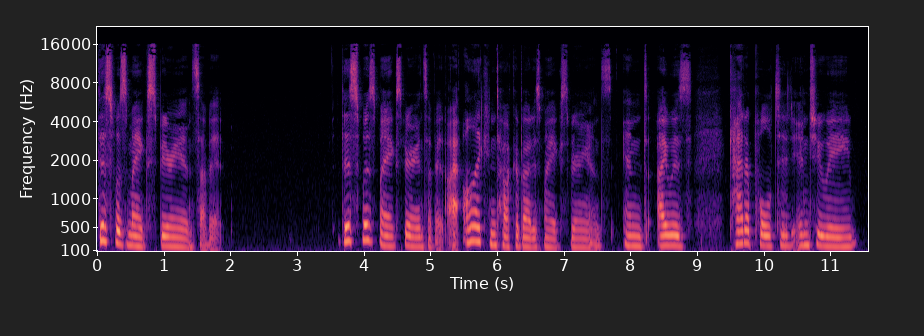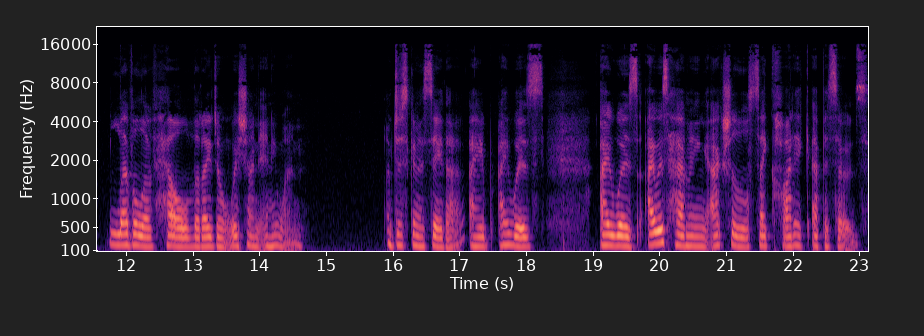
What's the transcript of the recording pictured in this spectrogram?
this was my experience of it. This was my experience of it. I, all I can talk about is my experience. And I was catapulted into a level of hell that I don't wish on anyone. I'm just going to say that. I I was I was I was having actual psychotic episodes.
